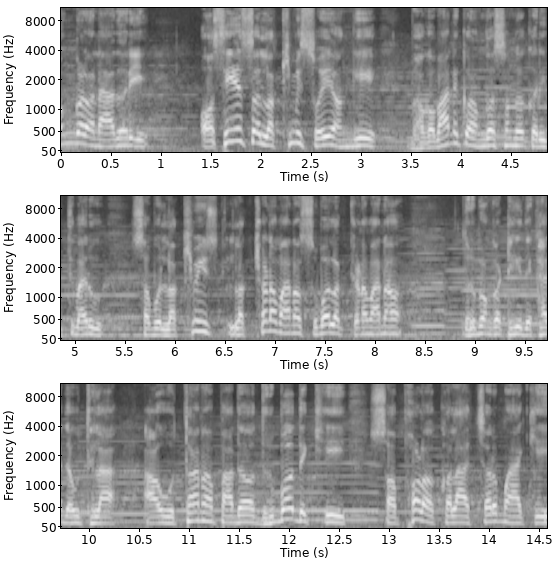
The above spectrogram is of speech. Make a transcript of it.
ମଙ୍ଗଳନାଦରେ ଅଶେଷ ଲକ୍ଷ୍ମୀ ଶୋଇ ଅଙ୍ଗେ ଭଗବାନଙ୍କ ଅଙ୍ଗସଙ୍ଗ କରିଥିବାରୁ ସବୁ ଲକ୍ଷ୍ମୀ ଲକ୍ଷଣମାନ ଶୁଭ ଲକ୍ଷଣମାନ ଧ୍ରୁବଙ୍କଠିକି ଦେଖାଯାଉଥିଲା ଆଉ ଉତ୍ଥାନ ପାଦ ଧ୍ରୁବ ଦେଖି ସଫଳ କଲା ଚର୍ମ ଆଖି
